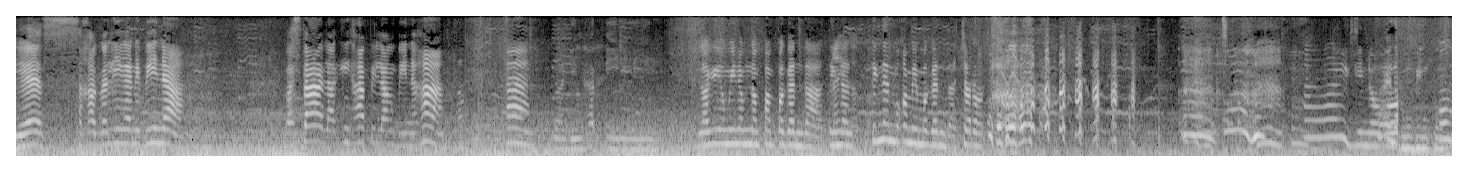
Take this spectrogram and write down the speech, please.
Yes. sa kagalingan ni Bina. Basta, laging happy lang Bina, ha? Ha? Laging happy. Laging uminom ng pampaganda. Tingnan, tingnan mo kami maganda. Charot. Ginoo. Kung,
